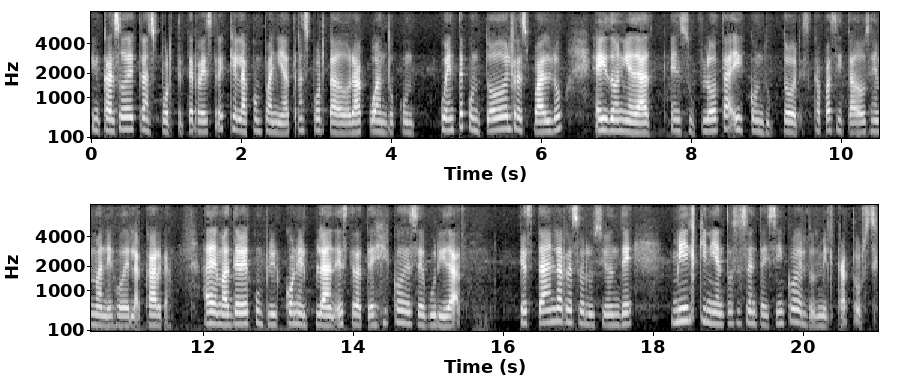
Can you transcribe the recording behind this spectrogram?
en caso de transporte terrestre que la compañía transportadora cuando cuente con todo el respaldo e idoneidad en su flota y conductores capacitados en manejo de la carga. Además debe cumplir con el plan estratégico de seguridad que está en la resolución de 1565 del 2014.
